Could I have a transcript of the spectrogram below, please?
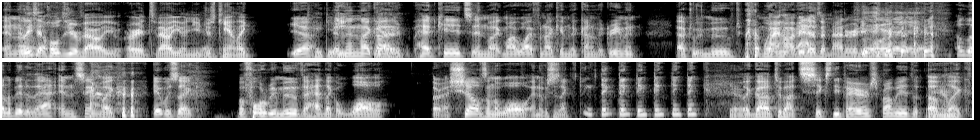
And At least um, it holds your value or its value, and you Yeah. just can't like. Yeah. Take it. And then like Yeah. I had kids and like my wife and I came to kind of agreement after we moved. My we hobby at. doesn't matter anymore. Yeah, yeah, yeah. a little bit of that. And same like it was like before we moved, I had like a wall or a shelves on the wall and it was just like ding ding ding ding ding ding ding. Yeah. Like got up to about sixty pairs probably the, of like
